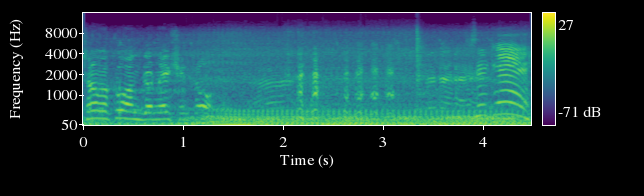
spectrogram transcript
Asawa ko ang donation ko. Sige!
